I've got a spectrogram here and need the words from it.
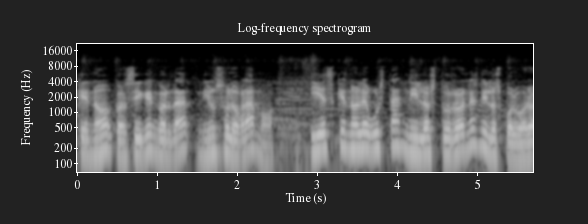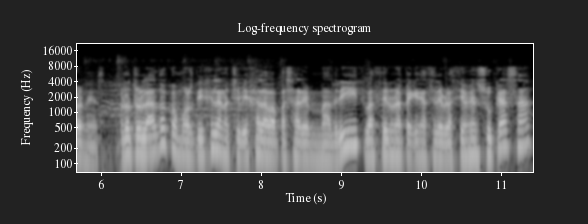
que no consigue engordar ni un solo gramo. Y es que no le gustan ni los turrones ni los polvorones. Por otro lado, como os dije, la Nochevieja la va a pasar en Madrid, va a hacer una pequeña celebración en su casa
